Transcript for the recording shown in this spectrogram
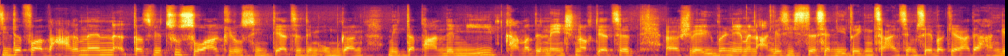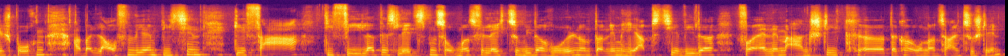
die davor warnen, dass wir zu sorglos sind derzeit im Umgang mit der Pandemie. Kann man den Menschen auch derzeit äh, schwer übel nehmen angesichts der sehr niedrigen Zahlen. Sie haben selber gerade angesprochen. Aber laufen wir ein bisschen Gefahr, die Fehler des letzten Sommers vielleicht zu wiederholen und dann im Herbst hier wieder vor einem Anstieg äh, der Corona-Zahlen zu stehen?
